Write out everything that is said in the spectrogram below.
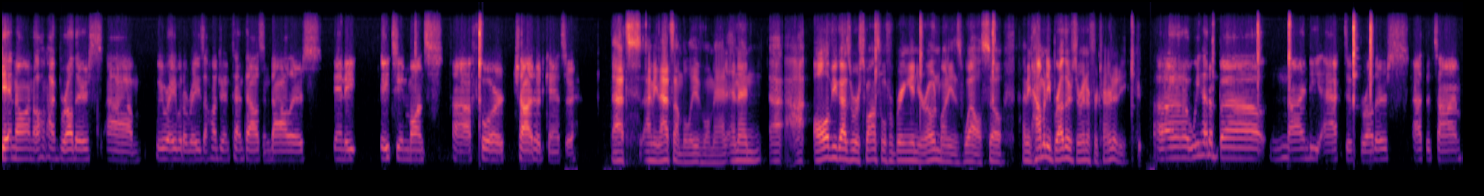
getting on all my brothers, um, we were able to raise $110,000 in eight, 18 months uh, for childhood cancer. That's, I mean, that's unbelievable, man. And then uh, I, all of you guys were responsible for bringing in your own money as well. So, I mean, how many brothers are in a fraternity? Uh, we had about 90 active brothers at the time.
